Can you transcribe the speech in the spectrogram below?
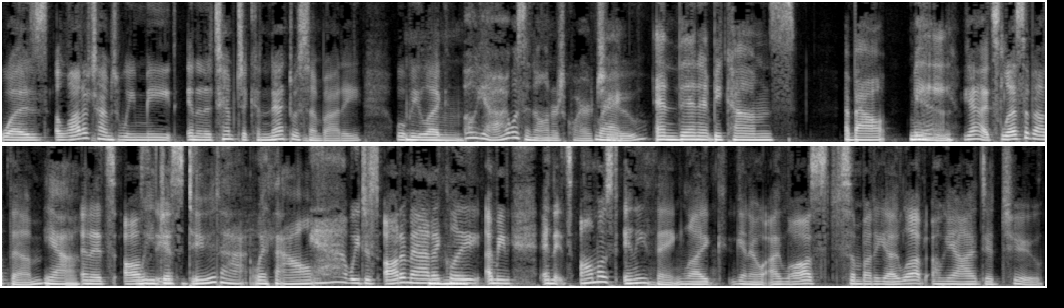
was a lot of times we meet in an attempt to connect with somebody. We'll be like, "Oh yeah, I was in honors choir Mm. Right. too." And then it becomes about me. Yeah, it's less about them. Yeah. and it's all We just do that without. yeah, we just automatically. Mm-hmm. I mean, and it's almost anything. Like you know, I lost somebody I loved. Oh yeah, I did too.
